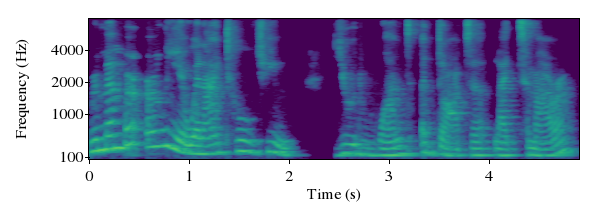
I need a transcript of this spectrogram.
Remember earlier when I told you you would want a daughter like Tamara?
